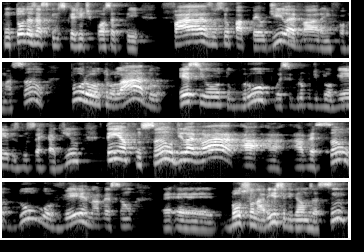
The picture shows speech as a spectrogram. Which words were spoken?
com todas as críticas que a gente possa ter, faz o seu papel de levar a informação, por outro lado, esse outro grupo, esse grupo de blogueiros do cercadinho, tem a função de levar a, a, a versão do governo, a versão é, é, bolsonarista, digamos assim,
